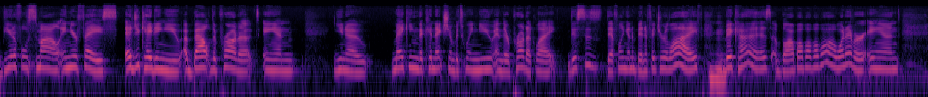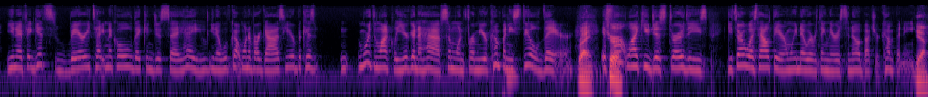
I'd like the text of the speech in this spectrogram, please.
beautiful smile in your face, educating you about the product and, you know, making the connection between you and their product. Like, this is definitely going to benefit your life mm-hmm. because blah, blah, blah, blah, blah, whatever. And, you know, if it gets very technical, they can just say, hey, you know, we've got one of our guys here because more than likely you're going to have someone from your company still there. Right, It's sure. not like you just throw these, you throw us out there and we know everything there is to know about your company. Yeah.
